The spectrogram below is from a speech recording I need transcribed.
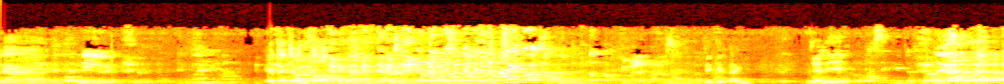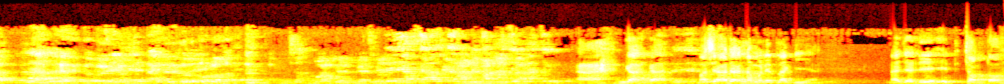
Nah, ini. Itu contoh. Dikit lagi. Jadi, ya. Ah, enggak, enggak. Masih ada enam menit lagi ya. Nah, jadi itu contoh.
